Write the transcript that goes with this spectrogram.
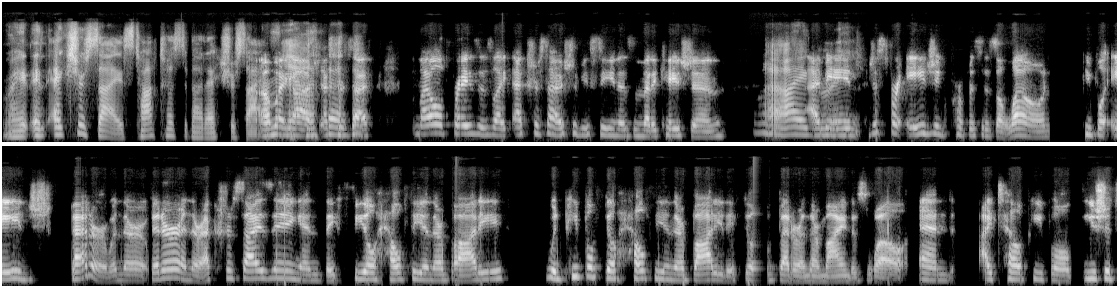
Right. And exercise. Talk to us about exercise. Oh my gosh, exercise. My old phrase is like exercise should be seen as a medication. I, agree. I mean, just for aging purposes alone, people age better when they're fitter and they're exercising and they feel healthy in their body. When people feel healthy in their body, they feel better in their mind as well. And I tell people you should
